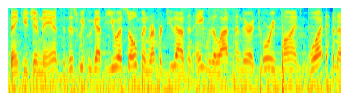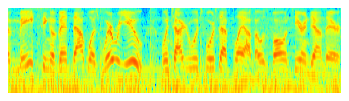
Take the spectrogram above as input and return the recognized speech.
Thank you, Jim Nantz. And this week we got the U.S. Open. Remember, 2008 was the last time they were at Torrey Pines. What an amazing event that was. Where were you when Tiger Woods forced that playoff? I was volunteering down there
